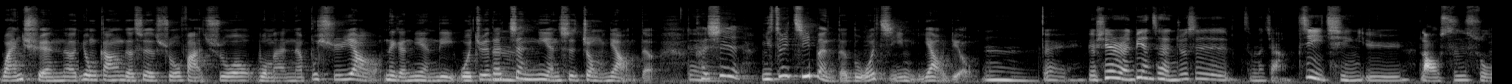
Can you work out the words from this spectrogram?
完全呢用刚刚的这个说法说我们呢不需要那个念力。我觉得正念是重要的，可是你最基本的逻辑你要有。嗯，对。有些人变成就是怎么讲，寄情于老师说，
